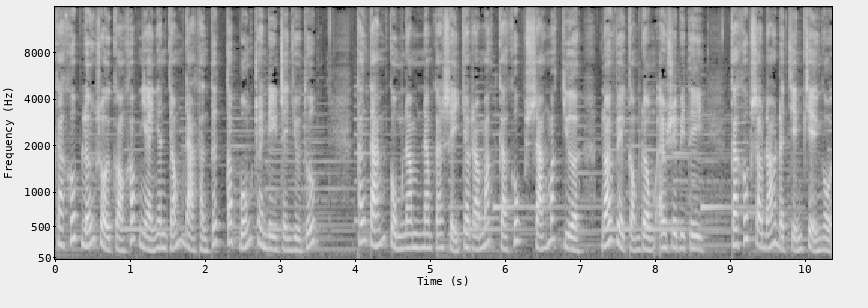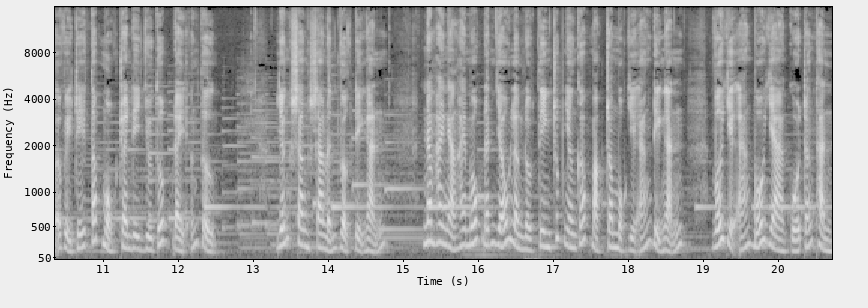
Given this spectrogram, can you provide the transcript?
Ca khúc Lớn rồi còn khóc nhè nhanh chóng đạt thành tích top 4 trending trên YouTube. Tháng 8 cùng năm, nam ca sĩ cho ra mắt ca khúc Sáng mắt dừa, nói về cộng đồng LGBT. Ca khúc sau đó đã chiếm chị ngồi ở vị trí top 1 trendy YouTube đầy ấn tượng. Dấn sân sang lĩnh vực điện ảnh Năm 2021 đánh dấu lần đầu tiên Trúc Nhân góp mặt trong một dự án điện ảnh. Với dự án Bố già của Trấn Thành,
